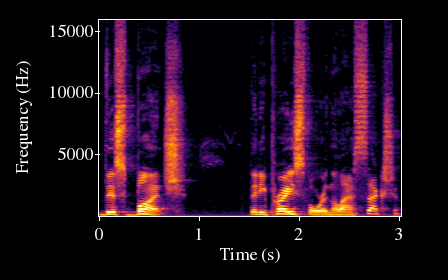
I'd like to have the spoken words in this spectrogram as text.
this bunch that he prays for in the last section.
